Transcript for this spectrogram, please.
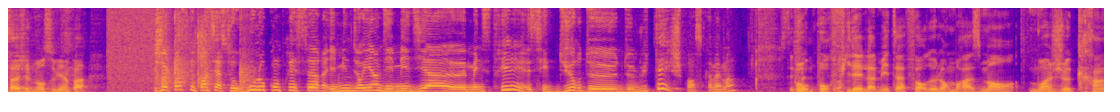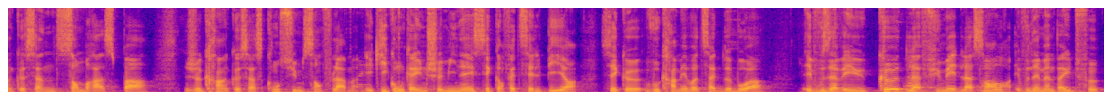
Ça, je ne m'en souviens pas. Je pense que quand il y a ce rouleau compresseur et mine de rien des médias euh, mainstream, c'est dur de, de lutter, je pense quand même. hein. Pour, filer la métaphore de l'embrasement, moi je crains que ça ne s'embrase pas, je crains que ça se consume sans flamme. Et quiconque a une cheminée, c'est qu'en fait c'est le pire, c'est que vous cramez votre sac de bois et vous avez eu que de la fumée et de la cendre et vous n'avez même pas eu de feu.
